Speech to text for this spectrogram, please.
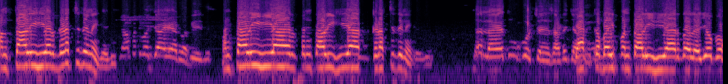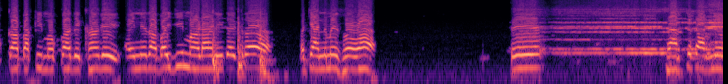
45000 ਗੜਚ ਦੇਣੇ ਗਏ ਜੀ। ਜਾਂ 55000 ਦਾ ਵੇਚ ਦੇ। 45000 45000 ਗੜਚ ਦੇਣੇ ਗਏ ਜੀ। ਲੈ ਤੂੰ ਕੋਚਾਂ 4.5 ਚੱਕ ਬਾਈ 45000 ਦਾ ਲੈ ਜਾਓ। ਬੋਕਾ ਬਾਕੀ ਮੌਕਾ ਦੇਖਾਂਗੇ। ਇੰਨੇ ਦਾ ਬਾਈ ਜੀ ਮਾੜਾ ਨਹੀਂ ਟਰੈਕਟਰ 9500 ਆ। ਤੇ ਸਰਚ ਕਰ ਲਿਓ।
